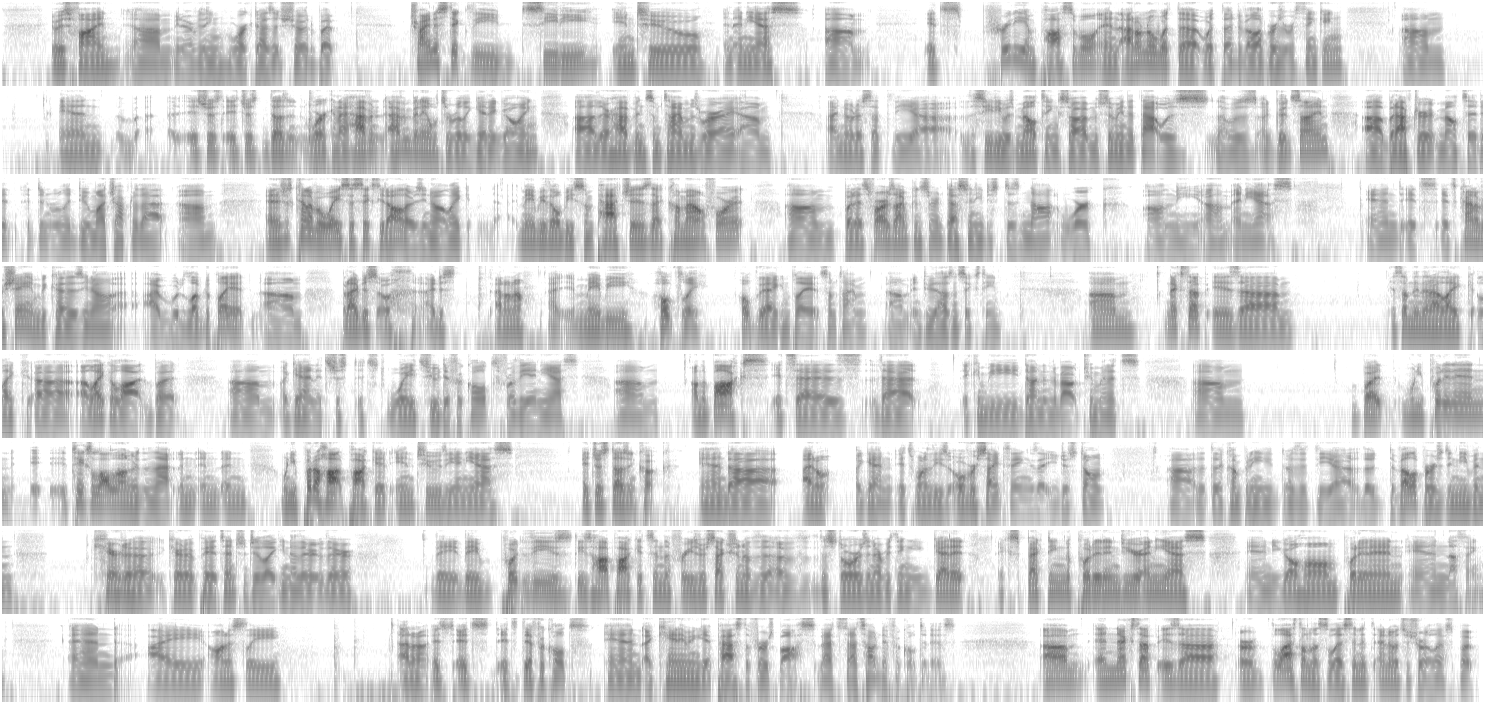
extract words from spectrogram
it was fine. Um, you know everything worked as it should, but trying to stick the CD into an NES, um, it's pretty impossible. And I don't know what the what the developers were thinking. Um, and it's just it just doesn't work and i haven't i haven't been able to really get it going uh, there have been some times where i um i noticed that the uh, the cd was melting so i'm assuming that that was that was a good sign uh, but after it melted it, it didn't really do much after that um, and it's just kind of a waste of $60 you know like maybe there'll be some patches that come out for it um, but as far as i'm concerned destiny just does not work on the um, nes and it's it's kind of a shame because you know I would love to play it, um, but I just I just I don't know. I, maybe hopefully hopefully I can play it sometime um, in 2016. Um, next up is um, is something that I like like uh, I like a lot, but again it's just it's way too difficult for the NES. Um, on the box it says that it can be done in about two minutes. Um, but when you put it in, it, it, takes a lot longer than that. And, and and when you put a hot pocket into the NES, it just doesn't cook. And uh, I don't. Again, it's one of these oversight things that you just don't. Uh, that the company or that the uh, the developers didn't even care to care to pay attention to. Like you know they're they're they they put these these hot pockets in the freezer section of the of the stores and everything. You get it, expecting to put it into your NES and you go home, put it in, and nothing. And I honestly, I don't know. It's it's it's difficult, and I can't even get past the first boss. That's that's how difficult it is. Um, and next up is uh, or the last on this list, and it, I know it's a short list, but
